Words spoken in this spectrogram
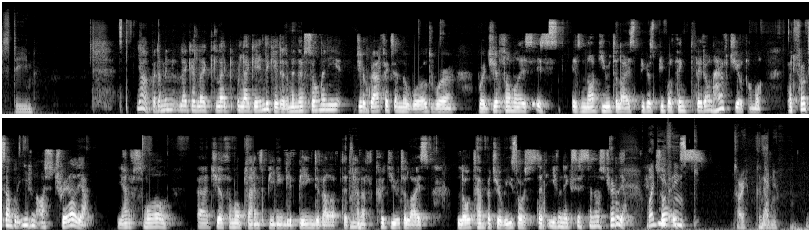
steam. Yeah, but I mean, like like like like I indicated, I mean, there's so many geographics in the world where where geothermal is is is not utilized because people think they don't have geothermal. But for example, even Australia, you have small uh, geothermal plants being being developed that mm. kind of could utilize low temperature resources that even exist in Australia. What do so you think? Sorry, continue. Yeah.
